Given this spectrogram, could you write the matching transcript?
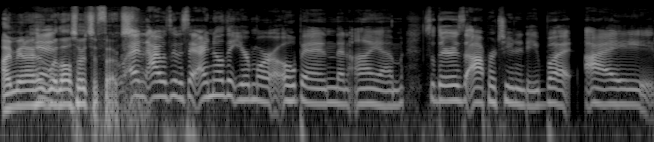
I mean, I hook And- with all sorts of folks. And I was going to say, I know that you're more open than I am, so there is opportunity, but I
